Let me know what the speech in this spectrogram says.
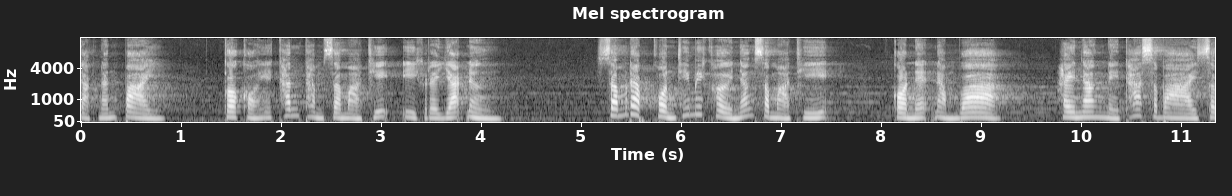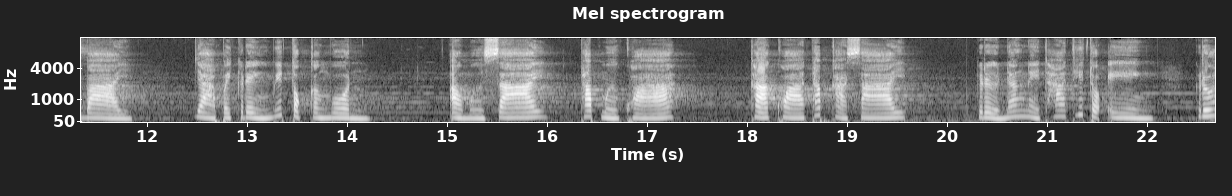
จากนั้นไป ก็ขอให้ท่านทำสมาธิอีกระยะหนึ่งสำหรับคนที่ไม่เคยนั่งสมาธิ ก็แนะนำว่า ให้นั่งในท่าสบายสบาย อย่าไปเกรงวิตกกังวล เอามือซ้าย ทับมือขวา ขาขวาทับขาซ้าย หรือนั่งในท่าที่ตัวเอง รู้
